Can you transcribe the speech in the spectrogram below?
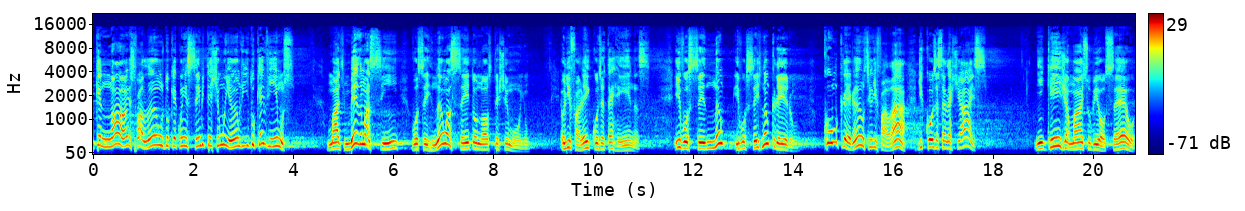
que nós falamos do que conhecemos e testemunhamos e do que vimos. Mas mesmo assim, vocês não aceitam o nosso testemunho. Eu lhe falei coisas terrenas, e, você não, e vocês não creram. Como crerão se lhe falar de coisas celestiais? Ninguém jamais subiu ao céu,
